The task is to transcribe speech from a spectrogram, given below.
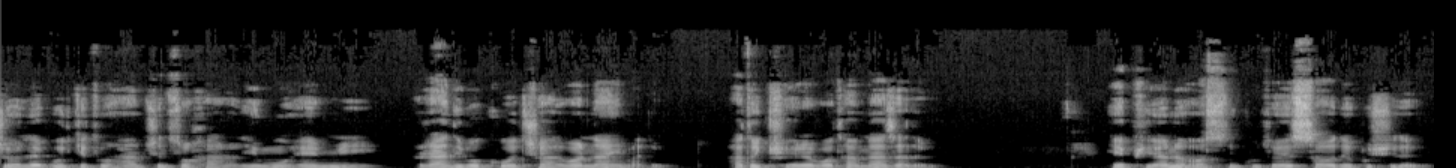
جالب بود که تو همچین سخنرانی مهمی رندی با کت شلوار نیامده بود. حتی کروات هم نزده بود. یه پیرن آستین کوتاه ساده پوشیده بود.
